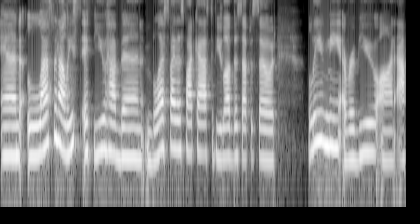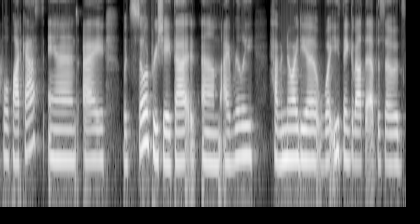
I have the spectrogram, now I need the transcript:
And last but not least, if you have been blessed by this podcast, if you love this episode, leave me a review on Apple Podcasts and I would so appreciate that. Um, I really have no idea what you think about the episodes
